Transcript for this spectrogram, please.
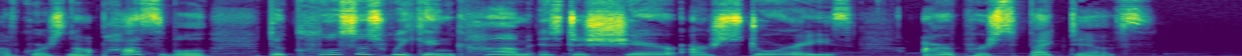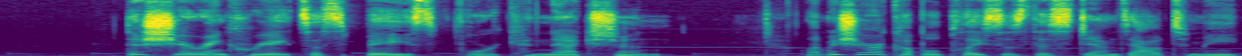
of course, not possible, the closest we can come is to share our stories, our perspectives. This sharing creates a space for connection let me share a couple places this stands out to me.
